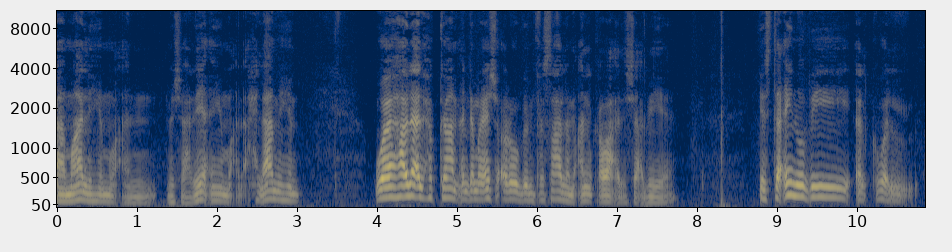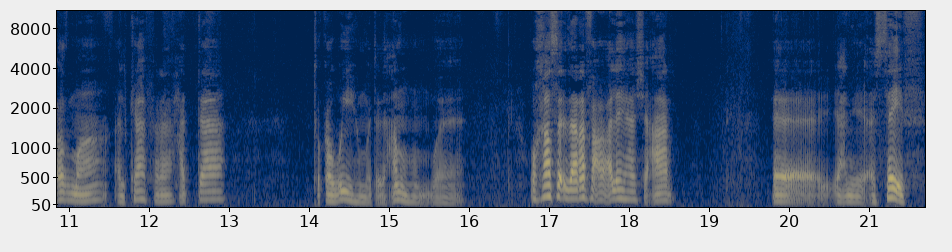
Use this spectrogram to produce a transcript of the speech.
آمالهم وعن مشاريعهم وعن أحلامهم. وهؤلاء الحكام عندما يشعروا بانفصالهم عن القواعد الشعبية يستعينوا بالقوى العظمى الكافرة حتى تقويهم وتدعمهم و وخاصة إذا رفعوا عليها شعار آه، يعني السيف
